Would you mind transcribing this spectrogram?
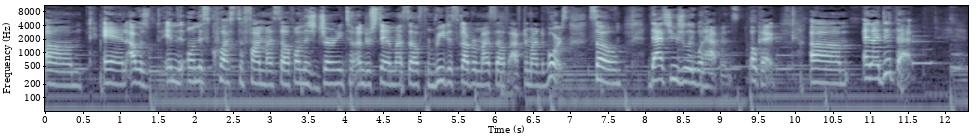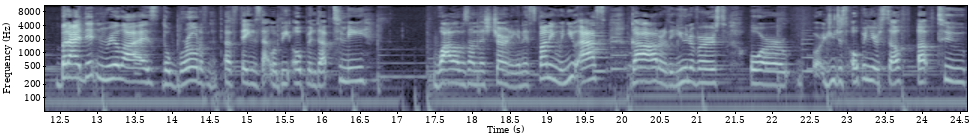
Um, and I was in the, on this quest to find myself, on this journey to understand myself and rediscover myself after my divorce. So that's usually what happens. Okay. Um, and I did that but I didn't realize the world of, of things that would be opened up to me while I was on this journey. And it's funny when you ask God or the universe or or you just open yourself up to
